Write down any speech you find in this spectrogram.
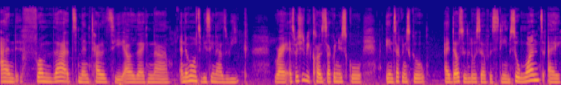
And from that mentality, I was like, nah, I never want to be seen as weak, right? Especially because secondary school, in secondary school, I dealt with low self esteem. So once I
